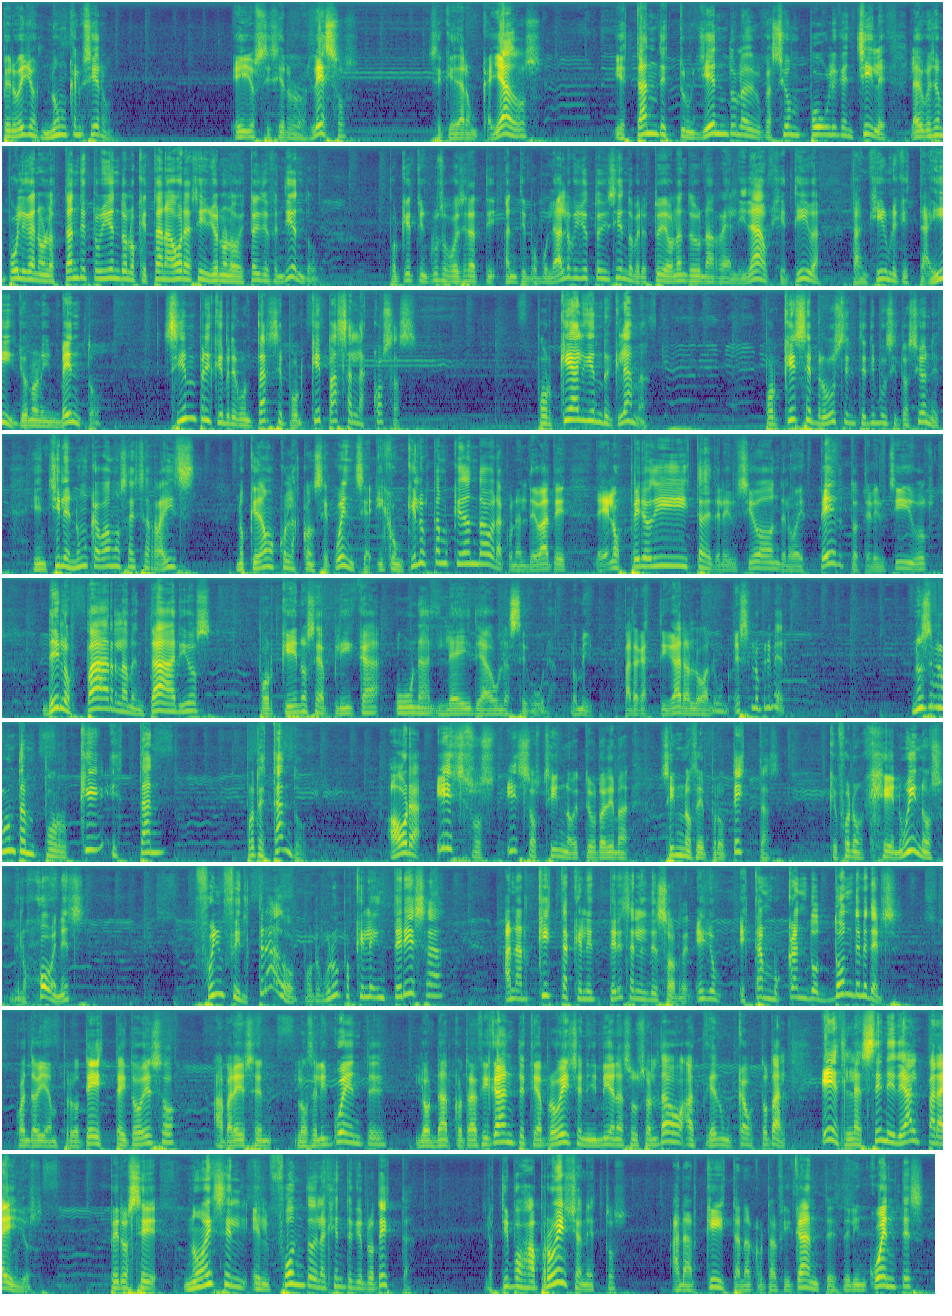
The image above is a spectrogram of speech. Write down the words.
Pero ellos nunca lo hicieron. Ellos se hicieron los lesos, se quedaron callados, y están destruyendo la educación pública en Chile. La educación pública no lo están destruyendo los que están ahora, sí, yo no lo estoy defendiendo. Porque esto incluso puede ser antipopular lo que yo estoy diciendo, pero estoy hablando de una realidad objetiva, tangible, que está ahí, yo no la invento. Siempre hay que preguntarse por qué pasan las cosas. ¿Por qué alguien reclama? ¿Por qué se producen este tipo de situaciones? Y en Chile nunca vamos a esa raíz nos quedamos con las consecuencias. ¿Y con qué lo estamos quedando ahora? Con el debate de los periodistas de televisión, de los expertos televisivos, de los parlamentarios. ¿Por qué no se aplica una ley de aula segura? Lo mismo, para castigar a los alumnos. Eso es lo primero. No se preguntan por qué están protestando. Ahora, esos, esos signos, este otro tema, signos de protestas que fueron genuinos de los jóvenes, fue infiltrado por grupos que le interesa, anarquistas que le interesan el desorden. Ellos están buscando dónde meterse. Cuando habían protesta y todo eso, aparecen los delincuentes, los narcotraficantes que aprovechan y envían a sus soldados a crear un caos total. Es la escena ideal para ellos. Pero no es el, el fondo de la gente que protesta. Los tipos aprovechan estos anarquistas, narcotraficantes, delincuentes,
